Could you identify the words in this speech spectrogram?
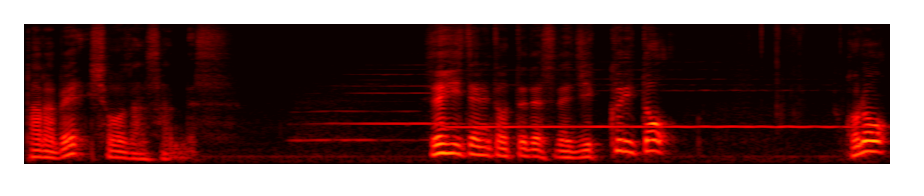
田辺正山さんです。ぜひ手に取ってですねじっくりとこの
